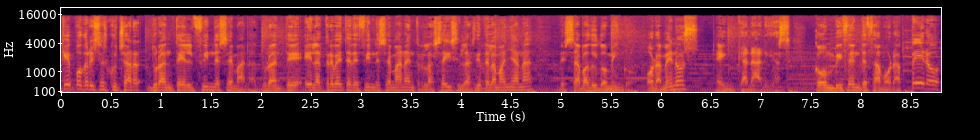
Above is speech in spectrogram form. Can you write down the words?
que podréis escuchar durante el fin de semana, durante el Atrévete de fin de semana entre las 6 y las 10 de la mañana de sábado y domingo, hora menos en Canarias, con Vicente Zamora. Pero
